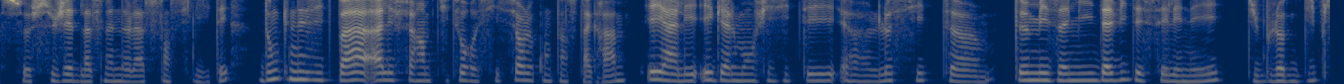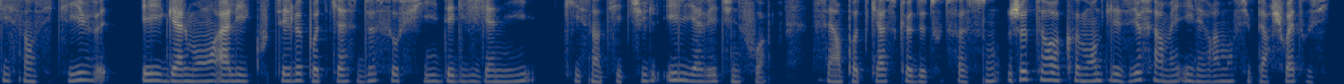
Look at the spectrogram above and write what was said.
ce sujet de la semaine de la sensibilité. Donc n'hésite pas à aller faire un petit tour aussi sur le compte Instagram et à aller également visiter le site de mes amis David et Séléné du blog Deeply Sensitive et également aller écouter le podcast de Sophie Deligiani qui s'intitule Il y avait une fois. C'est un podcast que de toute façon je te recommande les yeux fermés, il est vraiment super chouette aussi.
